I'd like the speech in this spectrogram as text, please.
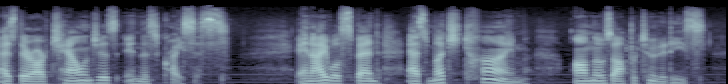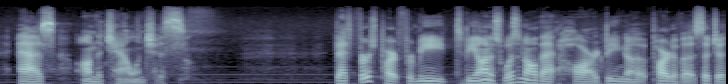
as there are challenges in this crisis. And I will spend as much time on those opportunities as on the challenges. That first part for me, to be honest, wasn't all that hard. Being a part of a, such a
